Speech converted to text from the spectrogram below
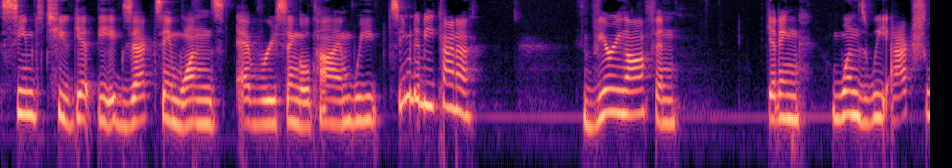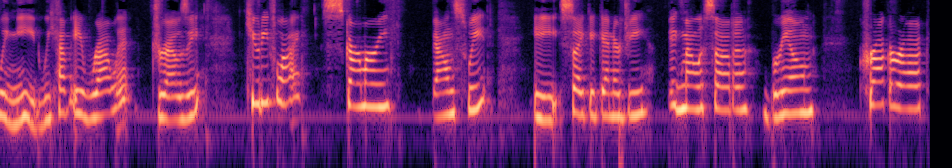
seemed to get the exact same ones every single time. We seem to be kind of veering off and getting ones we actually need. We have a Rowlet, Drowzee, Cutie Fly, Skarmory, Bounsweet, a Psychic Energy, Big Malasada, Brionne, Krokorok,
